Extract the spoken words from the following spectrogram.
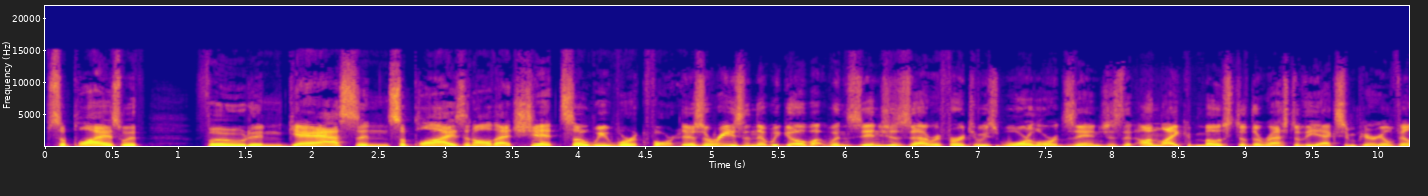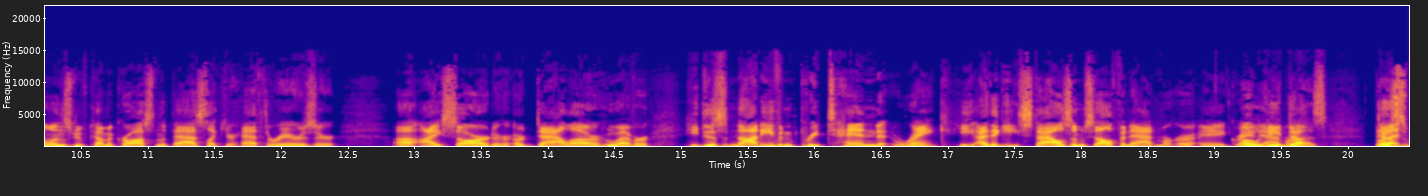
supply us with food and gas and supplies and all that shit, so we work for it. There's a reason that we go, but when Zsinj is uh, referred to as Warlord Zsinj, is that unlike most of the rest of the ex Imperial villains we've come across in the past, like your Hethrirs or uh, Isard or, or Daala or whoever, he does not even pretend rank. He, I think he styles himself an admiral or a Oh, grand he admiral. does. Because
